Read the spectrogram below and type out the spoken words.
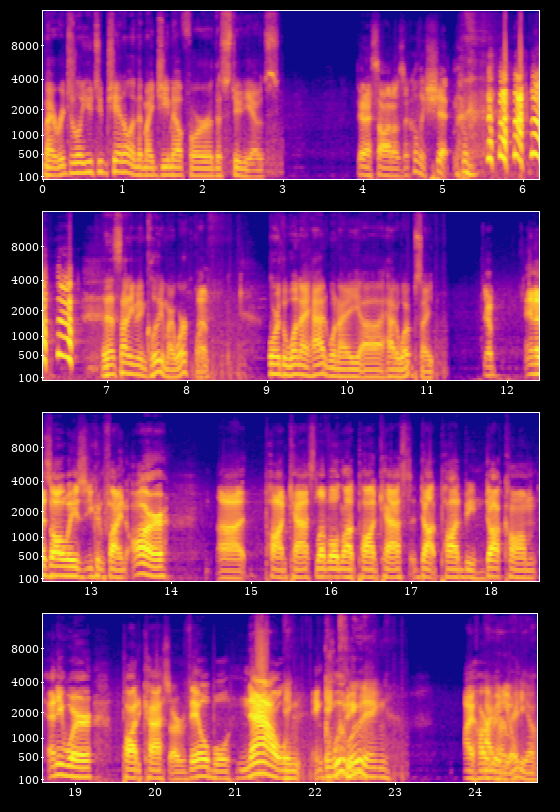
my original YouTube channel, and then my Gmail for the studios. Then I saw it, I was like, holy shit. And that's not even including my work one. Or the one I had when I uh, had a website. Yep. And as always, you can find our uh, podcast, Level Unlock Podcast.podbean.com, anywhere podcasts are available now, In- including, including iHeartRadio. iHeartRadio.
